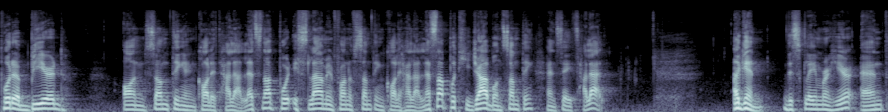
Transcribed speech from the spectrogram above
put a beard on something and call it halal. Let's not put Islam in front of something and call it halal. Let's not put hijab on something and say it's halal. Again, disclaimer here and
